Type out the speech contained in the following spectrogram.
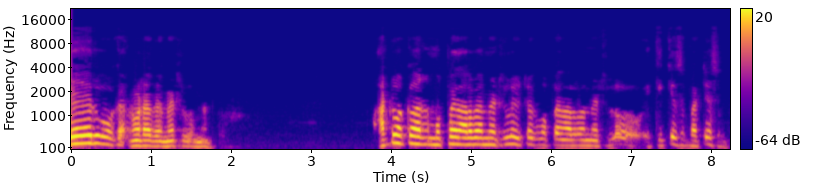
ఏరు ఒక నూట యాభై మీటర్లు ఉందనుకో అటు ఒక ముప్పై నలభై మీటర్లు ఇటు ఒక ముప్పై నలభై మీటర్లు ఎక్కిక్కేసి పట్టేసింది.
